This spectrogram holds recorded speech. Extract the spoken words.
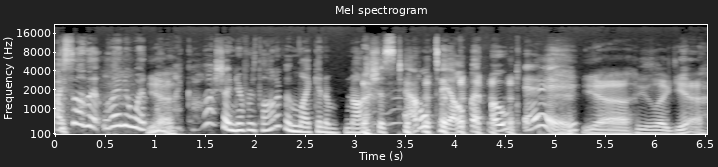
I saw that line and went, Uh-huh. Yeah. oh my gosh, I never thought of him like an obnoxious tattletale, but okay. Yeah, he's like, yeah.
